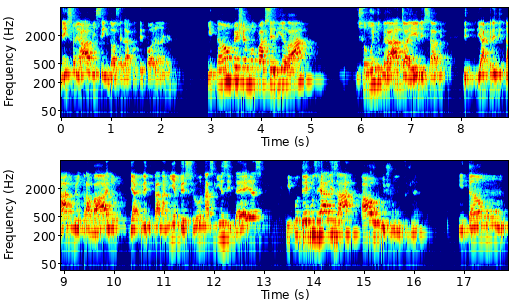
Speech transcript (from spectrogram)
nem sonhava em ser indócia da contemporânea. Então, fechamos uma parceria lá e sou muito grato a eles, sabe? De, de, acreditar no meu trabalho, de acreditar na minha pessoa, nas minhas ideias e podermos realizar algo juntos, né? Então,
